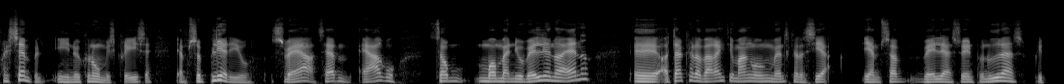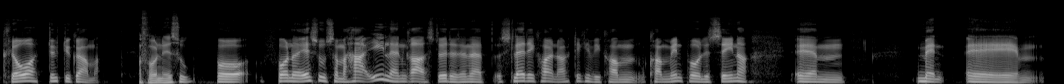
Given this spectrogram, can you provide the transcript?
for eksempel i en økonomisk krise, jamen, så bliver det jo sværere at tage dem. Ergo, så må man jo vælge noget andet. Øh, og der kan der være rigtig mange unge mennesker, der siger, jamen så vælger jeg at søge ind på en uddannelse, blive klogere, dygtiggøre mig At få en SU? få, få noget SU, som har en eller anden grad af støtte. Den er slet ikke høj nok. Det kan vi komme, komme ind på lidt senere. Øhm, men øhm,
